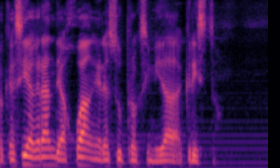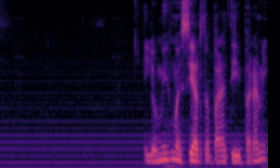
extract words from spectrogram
Lo que hacía grande a Juan era su proximidad a Cristo. Y lo mismo es cierto para ti y para mí.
